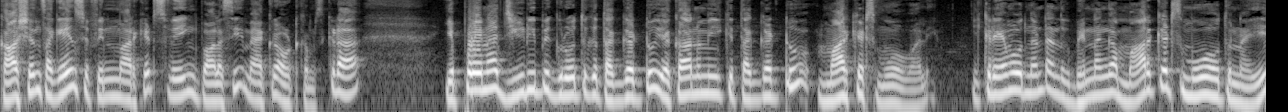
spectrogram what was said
cautions against fin market swaying policy macro outcomes ఇక్కడ ఎప్పుడైనా జీడిపి గ్రోత్కి తగ్గట్టు ఎకానమీకి తగ్గట్టు మార్కెట్స్ మూవ్ అవ్వాలి. ఇక్కడ ఏమవుతుందంటే అందుకు భిన్నంగా మార్కెట్స్ మూవ్ అవుతున్నాయి.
